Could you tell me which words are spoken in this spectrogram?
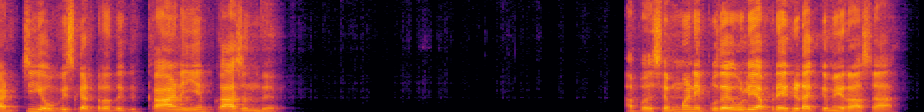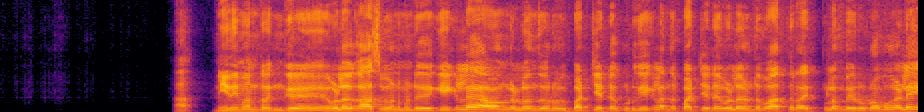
கட்சி ஆஃபீஸ் கட்டுறதுக்கு காணியும் காசும் தேவை. அப்போ செம்மணி புதைகுழி அப்படியே கிடக்குமே ராசா. ஆ நீதிமன்றம் இங்கே எவ்வளோ காசு வேணும்னு கேட்கல. அவங்க வந்து ஒரு பட்ஜெட்டை கொடுக்கல. அந்த பட்ஜெட் எவ்வளோன்னு பார்த்துறா புலம்பெயர் உறவுகளே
